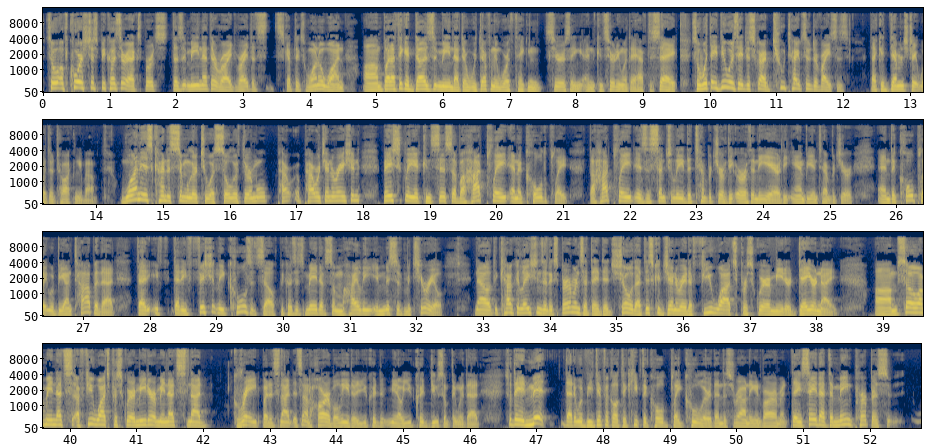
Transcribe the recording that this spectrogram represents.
So of course, just because they're experts doesn't mean that they're right. Right? That's Skeptics 101. Um, but I think it does mean that they're definitely worth taking seriously and considering what they have to say. So what they do is they describe two types of devices that could demonstrate what they're talking about. One is kind of similar to a solar thermal power, power, generation. Basically, it consists of a hot plate and a cold plate. The hot plate is essentially the temperature of the earth and the air, the ambient temperature, and the cold plate would be on top of that, that if, that efficiently cools itself because it's made of some highly emissive material. Now, the calculations and experiments that they did show that this could generate a few watts per square meter, day or night. Um, so, I mean, that's a few watts per square meter. I mean, that's not great, but it's not, it's not horrible either. You could, you know, you could do something with that. So they admit that it would be difficult to keep the cold plate cooler than the surrounding environment. They say that the main purpose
